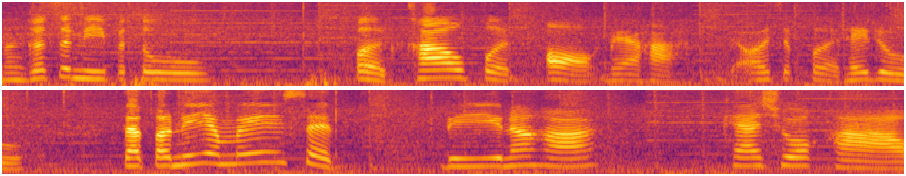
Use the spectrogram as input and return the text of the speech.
มันก็จะมีประตูเปิดเข้าเปิดออกเนี่ยค่ะ เดี๋ยวอ้อยจะเปิดให้ดู แต่ตอนนี้ยังไม่เสร็จดีนะคะ แค่ชั่วคราว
